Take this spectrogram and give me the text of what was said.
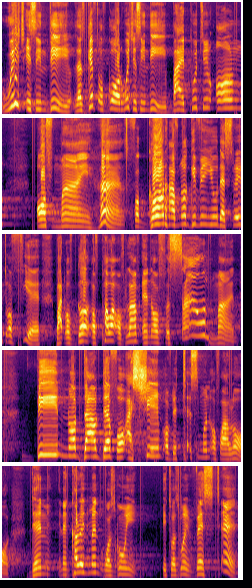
which is in thee, the gift of God which is in thee, by putting on of my hands. For God have not given you the spirit of fear, but of God of power of love and of a sound mind. Be not thou therefore ashamed of the testimony of our Lord. Then an encouragement was going it was going. Verse 10.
